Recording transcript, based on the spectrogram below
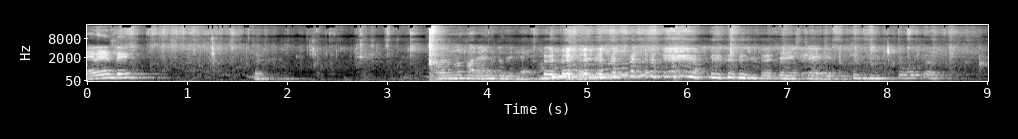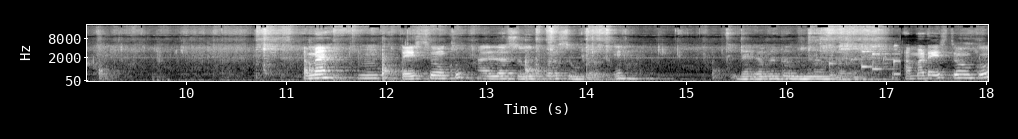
എങ്ങനെയുണ്ട്? അതൊന്നും പറയാൻ കിട്ടുന്നില്ല. അമ്മ ടേസ്റ്റ് നോക്കൂ. നല്ല സൂപ്പർ സൂപ്പർ അമ്മ ടേസ്റ്റ് നോക്കൂ.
